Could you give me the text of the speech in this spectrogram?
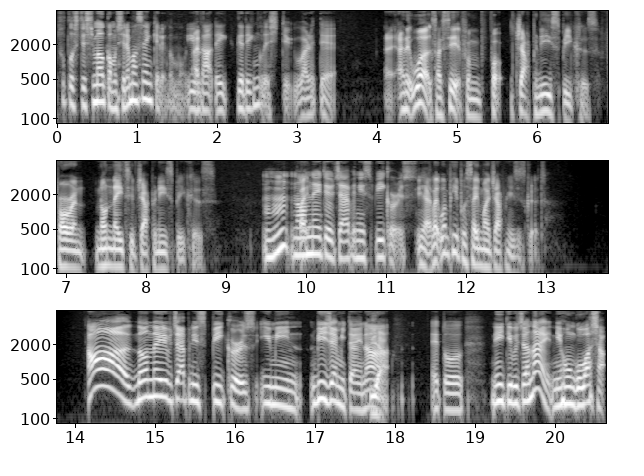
ちょっとしてしまうかもしれませんけれども、You got a good English って言われて、 and it works. I see it from fo- Japanese speakers, foreign, non-native Japanese speakers. うん、non-native Japanese speakers。 Yeah, like when people say my Japanese is good. ああ、non-native Japanese speakers。You mean BJ みたいな、 Yeah. えっとネイティブじゃない日本語話者。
